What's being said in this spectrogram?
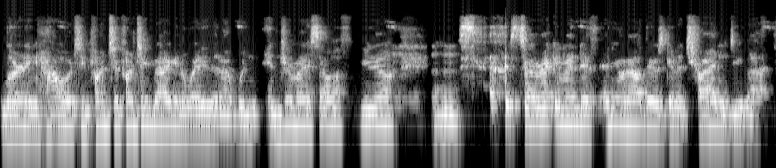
learning how to punch a punching bag in a way that I wouldn't injure myself. You know, mm-hmm. so I recommend if anyone out there is going to try to do that,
